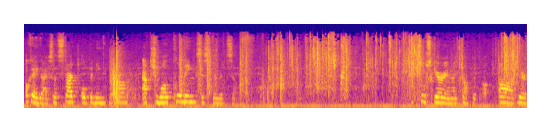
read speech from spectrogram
Okay guys, let's start opening the actual cooling system itself. It's so scary and I drop it. Ah, uh, here.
